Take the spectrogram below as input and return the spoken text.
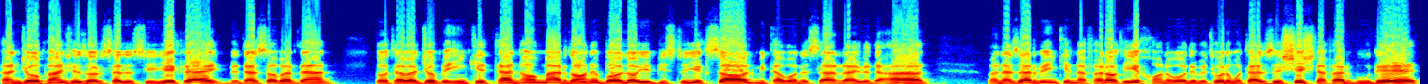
55131 رأی به دست آوردن با توجه به اینکه تنها مردان بالای 21 سال می توانستند رأی بدهند و نظر به اینکه نفرات یک خانواده به طور متوسط 6 نفر بوده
